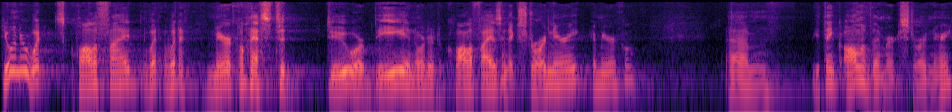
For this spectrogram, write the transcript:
you wonder what's qualified, what, what a miracle has to do or be in order to qualify as an extraordinary miracle? Um, you think all of them are extraordinary.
